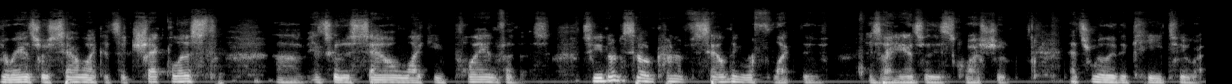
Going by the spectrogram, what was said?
your answer sound like it's a checklist, uh, it's going to sound like you planned for this. So you notice how I'm kind of sounding reflective as I answer this question. That's really the key to it.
